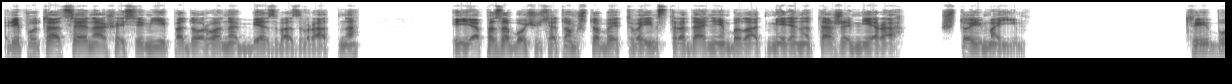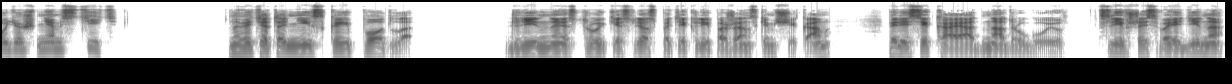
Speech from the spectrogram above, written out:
Репутация нашей семьи подорвана безвозвратно, и я позабочусь о том, чтобы твоим страданиям была отмерена та же мера, что и моим. Ты будешь мне мстить, но ведь это низко и подло. Длинные струйки слез потекли по женским щекам, пересекая одна другую. Слившись воедино,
